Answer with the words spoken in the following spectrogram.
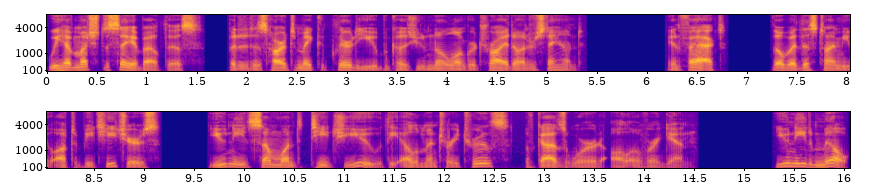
We have much to say about this, but it is hard to make it clear to you because you no longer try to understand. In fact, though by this time you ought to be teachers, you need someone to teach you the elementary truths of God's Word all over again. You need milk,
